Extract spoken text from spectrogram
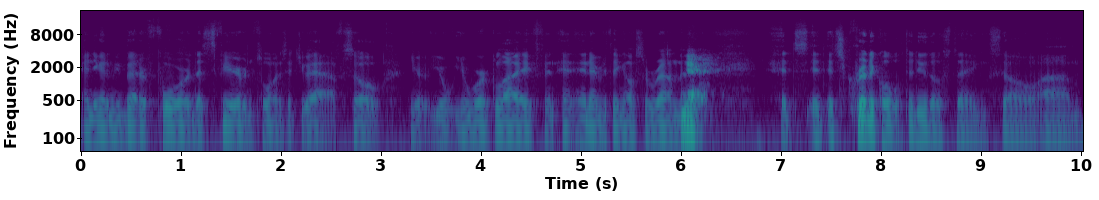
and you're going to be better for the sphere of influence that you have. So your your, your work life and, and, and everything else around that. Yeah. It's it, it's critical to do those things. So. Um,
